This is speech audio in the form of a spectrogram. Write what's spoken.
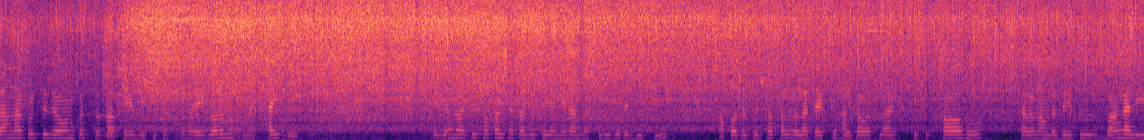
রান্না করতে যেমন কষ্ট, তার থেকে বেশি কষ্ট হয় এই গরমের সময় খাইতে। এই জন্য আর কি সকাল সকাল উঠে আমি রান্না শুরু করে দিচ্ছি আপাতত সকালবেলাটা একটু হালকা পাতলা কিছু খাওয়া হোক। কারণ আমরা যেহেতু বাঙালি,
